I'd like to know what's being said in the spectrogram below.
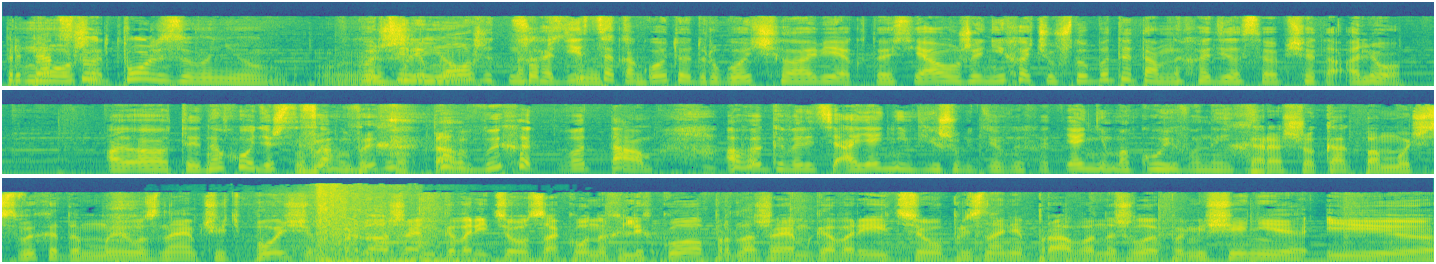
Препятствует Может. пользованию э, в квартире жильем, может находиться какой-то другой человек. То есть я уже не хочу, чтобы ты там находился вообще-то. Алло. А, а ты находишься Вы- там. выход там. Выход вот там. А вы говорите, а я не вижу, где выход. Я не могу его найти. Хорошо, как помочь с выходом, мы узнаем чуть позже. Продолжаем говорить о законах легко, продолжаем говорить о признании права на жилое помещение и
